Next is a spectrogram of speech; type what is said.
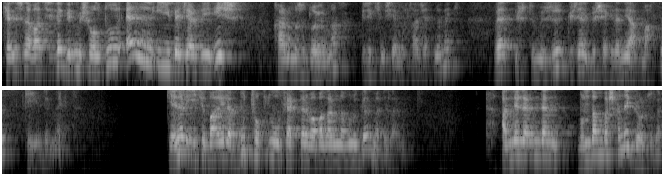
kendisine vazife bilmiş olduğu en iyi becerdiği iş karnımızı doyurmak, bizi kimseye muhtaç etmemek ve üstümüzü güzel bir şekilde ne yapmaktı? Giyindirmekti. Genel itibariyle bu toplumun fertleri babalarında bunu görmediler mi? Annelerinden bundan başka ne gördüler?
